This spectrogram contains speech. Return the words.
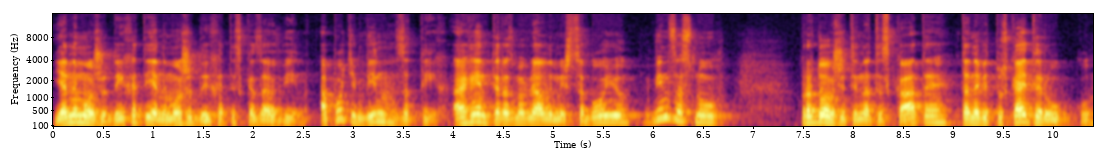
Я не можу дихати, я не можу дихати, сказав він. А потім він затих. Агенти розмовляли між собою, він заснув. Продовжуйте натискати та не відпускайте руку,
